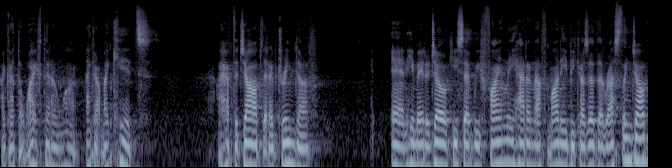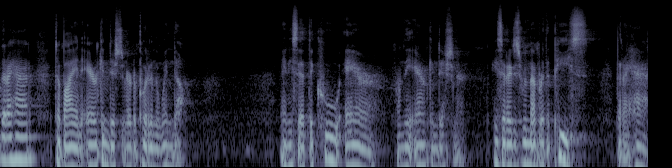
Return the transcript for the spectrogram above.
I got the wife that I want, I got my kids, I have the job that I've dreamed of. And he made a joke. He said, We finally had enough money because of the wrestling job that I had to buy an air conditioner to put in the window. And he said, The cool air from the air conditioner. He said, I just remember the peace that I had.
